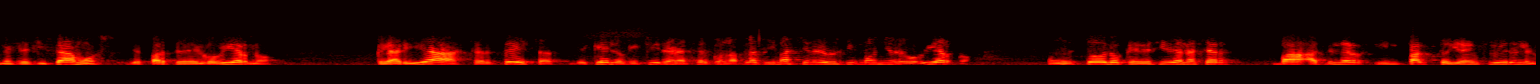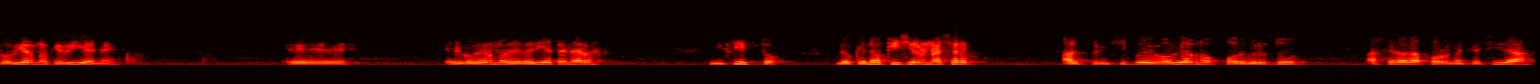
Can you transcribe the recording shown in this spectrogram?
necesitamos de parte del gobierno claridad, certezas de qué es lo que quieren hacer con la plata, y más en el último año de gobierno, donde todo lo que decidan hacer va a tener impacto y va a influir en el gobierno que viene, eh, el gobierno debería tener, insisto, lo que no quisieron hacer al principio del gobierno por virtud, hacer ahora por necesidad,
